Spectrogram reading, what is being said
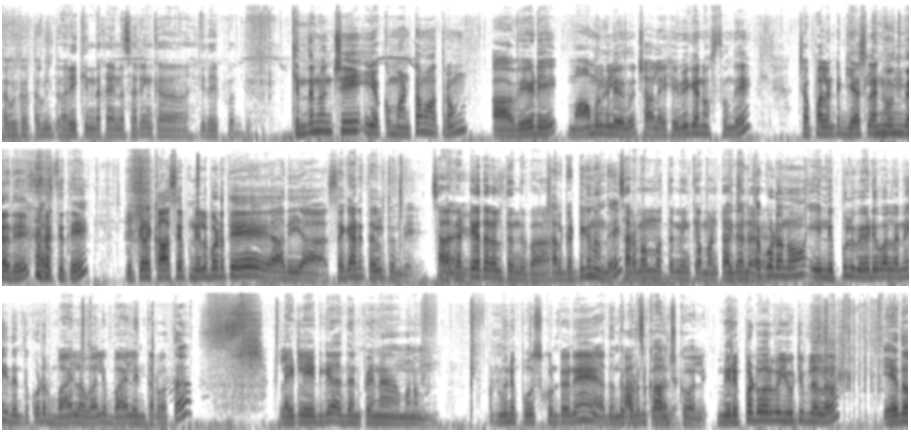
తగులుతుంది తగులుతుంది? మరీ కిందకైనా సరే ఇంకా ఇదైపోద్ది. కింద నుంచి ఈ యొక్క మంట మాత్రం ఆ వేడి మామూలుగా లేదు చాలా హెవీగానే వస్తుంది. చెప్పాలంటే గ్యాస్ లైన్ ఉంది అది పరిస్థితి. ఇక్కడ కాసేపు నిలబడితే అది సెగాని తగులుతుంది. చాలా గట్టిగా తగులుతుంది బా. చాలా గట్టిగానే ఉంది. చర్మం మొత్తం ఇంకా మంట ఇదంతా. కూడాను ఈ నిప్పులు వేడి వల్లనే ఇదంతా కూడా బాయిల్ అవ్వాలి. బాయిల్ అయిన తర్వాత లైట్ లైట్గా దానిపైన మనం నూనె పూసుకుంటూనే అదంతా కూడా కాల్చుకోవాలి. మీరు ఇప్పటి వరకు యూట్యూబ్లలో ఏదో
